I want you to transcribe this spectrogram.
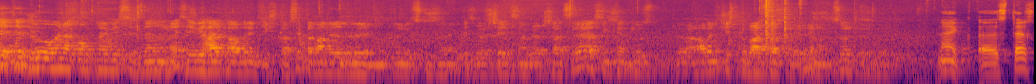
եթե դու օրինակ on-premise-ից դնում ես, եւ հայկը ավելի ճիշտ կասի, տղաները դրել են on-premise Kubernetes վերջերս են վերջացրել, այսինքն դու ավելի ճիշտ կբարձրացնես, էլի, ոնց որ Նայեք, այստեղ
